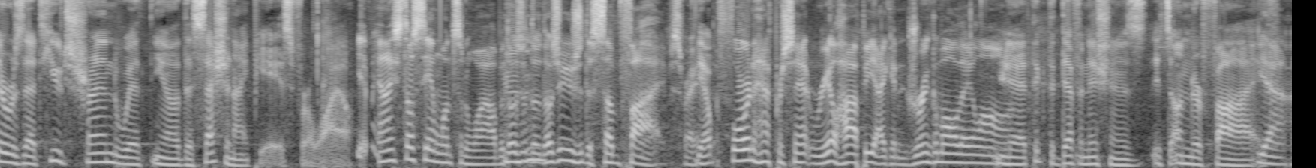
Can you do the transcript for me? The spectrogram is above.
there was that huge trend with you know the session IPAs for a while. Yep. And I still see them once in a while, but those are the, Mhm. those are usually the sub fives, right? Yep. Four and a half percent, real hoppy. I can drink them all day long. Yeah, I think the definition is it's under five. Yeah.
